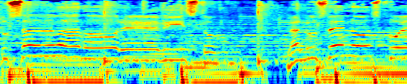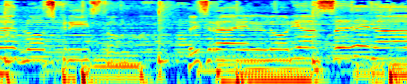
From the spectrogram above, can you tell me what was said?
tu Salvador he visto la luz de los pueblos, Cristo, de Israel gloria será.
